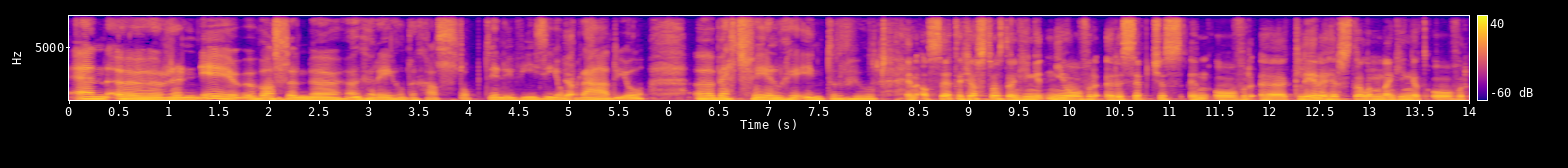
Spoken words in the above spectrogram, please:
En eh, René was een, eh, een geregelde gast op televisie, op Ja. radio. Eh, werd veel geïnterviewd. En als zij te gast was, dan ging het niet over receptjes en over kleren herstellen, maar dan ging het over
